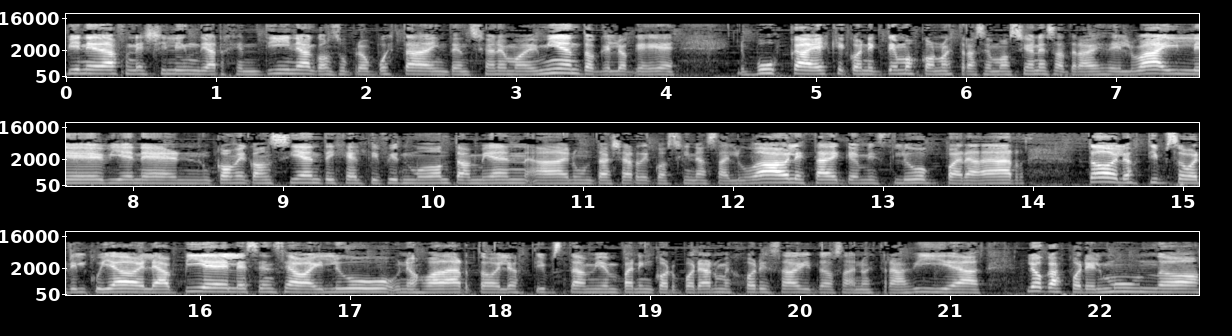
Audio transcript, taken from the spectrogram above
Viene Daphne Schilling de Argentina con su propuesta de intención en movimiento, que lo que busca es que conectemos con nuestras emociones a través del baile. Vienen Come Consciente y Healthy Fit Mudón también a dar un taller de cocina saludable. Está de Chemist Look para dar todos los tips sobre el cuidado de la piel. Esencia Bailú nos va a dar todos los tips también para incorporar mejores hábitos a nuestras vidas. Locas por el mundo.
